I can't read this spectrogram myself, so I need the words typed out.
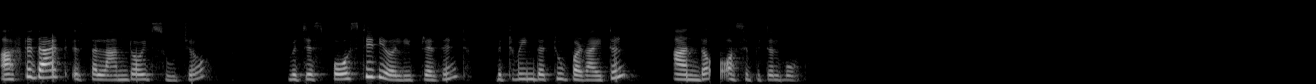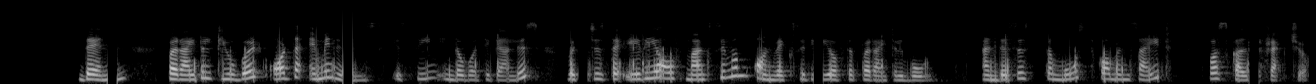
After that is the lambdoid suture, which is posteriorly present between the two parietal and the occipital bone. Then parietal tuber or the eminence is seen in the verticalis, which is the area of maximum convexity of the parietal bone and this is the most common site for skull fracture.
